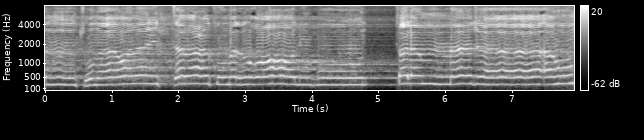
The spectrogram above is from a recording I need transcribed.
أنتما ومن اتبعكما الغالبون. فلما جاءهم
